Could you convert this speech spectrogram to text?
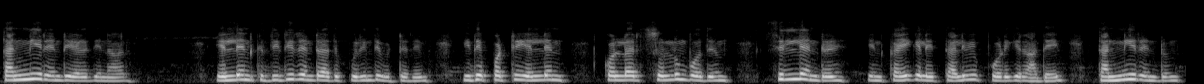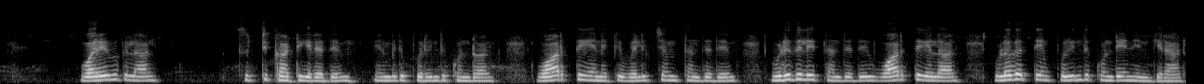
தண்ணீர் என்று எழுதினார். எல்லனுக்கு திடீரென்று அது புரிந்துவிட்டது. இதை பற்றி எல்லன் கொள்ளர் சொல்லும்போது சில்லென்று என் கைகளை தழுவி போடுகிறாதே தண்ணீர் என்றும் வரைவுகளால் சுட்டி காட்டுகிறது என்பது புரிந்து கொண்டாள் வார்த்தை எனக்கு வெளிச்சம் தந்தது விடுதலை தந்தது. வார்த்தைகளால் உலகத்தை புரிந்து கொண்டேன் என்கிறார்.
